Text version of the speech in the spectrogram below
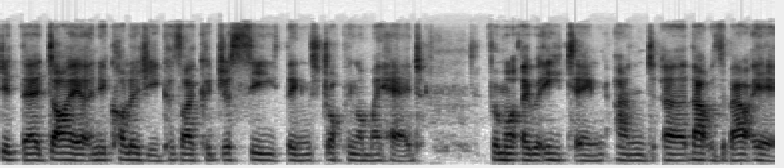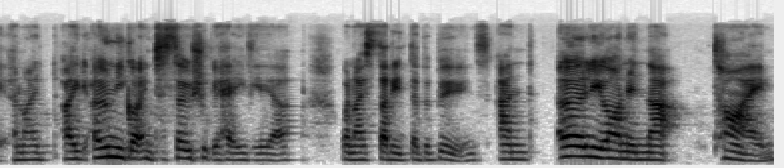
did their diet and ecology because I could just see things dropping on my head from what they were eating. And uh, that was about it. And I, I only got into social behavior when I studied the baboons. And early on in that time,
